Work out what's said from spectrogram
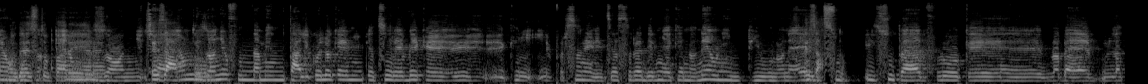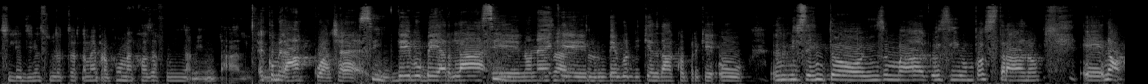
è un, modesto biso- parere. È un bisogno, cioè esatto. è un bisogno fondamentale. Quello che mi piacerebbe che, che, le persone iniziassero a dirmi è che non è un in più, non è esatto. il, il, superfluo, che vabbè, la ciliegina sulla torta, ma è proprio una cosa fondamentale. È come l'acqua, cioè sì. devo berla sì, e non è esatto. che bevo il bicchiere d'acqua perché oh, mi sento insomma così un po' strano. E, no,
